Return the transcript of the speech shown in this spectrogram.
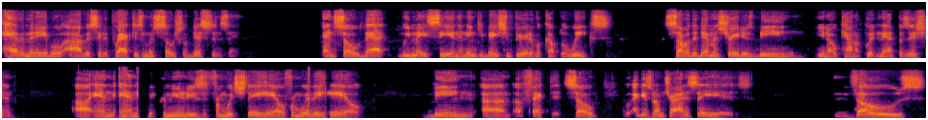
haven't been able, obviously, to practice much social distancing. And so that we may see in an incubation period of a couple of weeks, some of the demonstrators being, you know, kind of put in that position. Uh, and and the communities from which they hail, from where they hail, being um, affected. So I guess what I'm trying to say is those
